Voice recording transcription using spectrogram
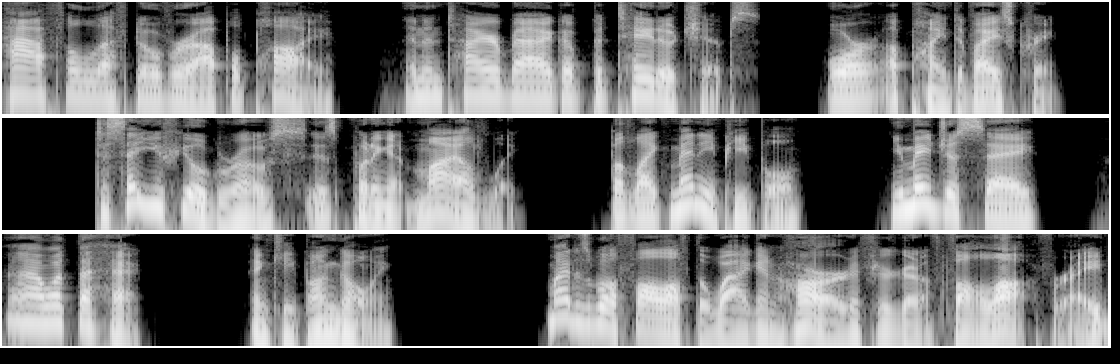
half a leftover apple pie, an entire bag of potato chips, or a pint of ice cream. To say you feel gross is putting it mildly, but like many people, you may just say, ah, what the heck, and keep on going. Might as well fall off the wagon hard if you're going to fall off, right?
